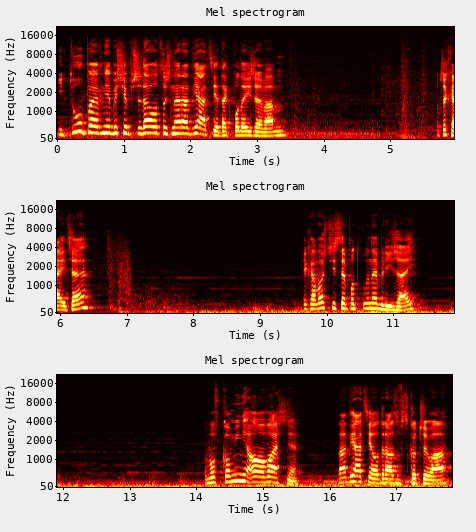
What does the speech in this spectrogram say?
I tu pewnie by się przydało coś na radiację, tak podejrzewam. Poczekajcie. Ciekawości se podpłynę bliżej. No bo w kominie, o właśnie. Radiacja od razu wskoczyła.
